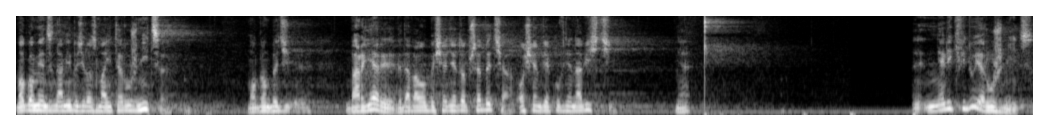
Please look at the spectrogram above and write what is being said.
Mogą między nami być rozmaite różnice, mogą być bariery, wydawałoby się nie do przebycia, osiem wieków nienawiści. Nie? Nie likwiduje różnic,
